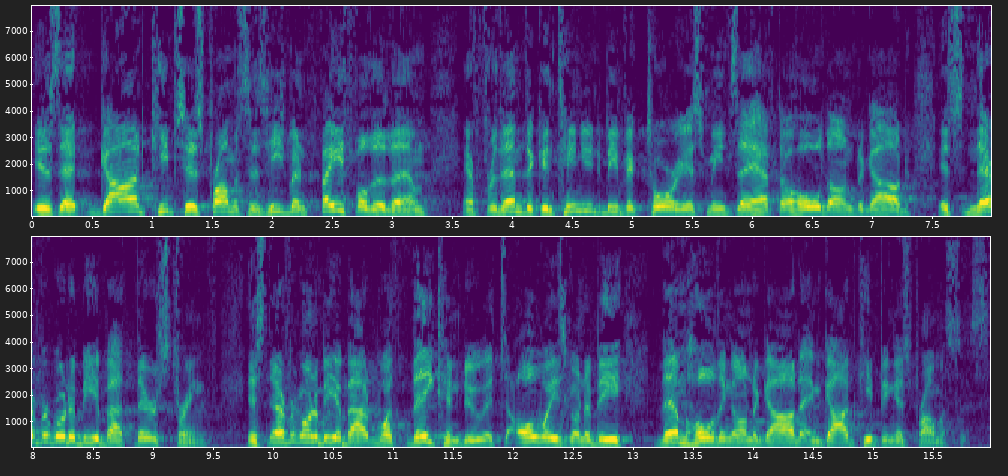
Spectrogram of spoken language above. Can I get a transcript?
Is that God keeps His promises. He's been faithful to them, and for them to continue to be victorious means they have to hold on to God. It's never going to be about their strength. It's never going to be about what they can do. It's always going to be them holding on to God and God keeping His promises.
